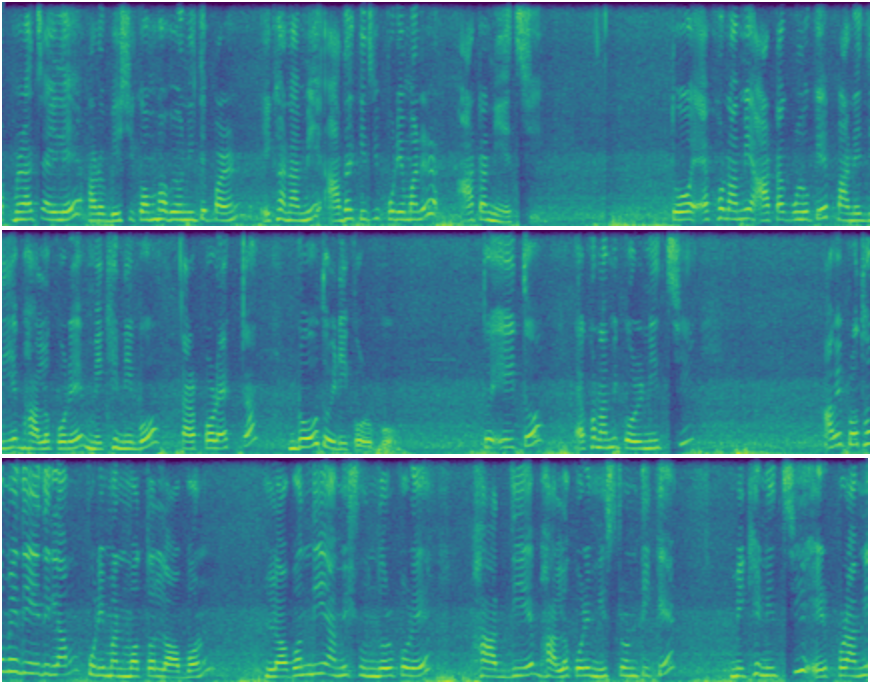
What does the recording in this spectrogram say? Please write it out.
আপনারা চাইলে আরও বেশি কমভাবেও নিতে পারেন। এখানে আমি আধা কেজি পরিমাণের আটা নিয়েছি। তো এখন আমি আটাগুলোকে পানি দিয়ে ভালো করে মেখে নেব। তারপর একটা ডো তৈরি করব। তো এই তো, এখন আমি করে নিচ্ছি। আমি প্রথমে দিয়ে দিলাম পরিমাণ মতো লবণ। লবণ দিয়ে আমি সুন্দর করে হাত দিয়ে ভালো করে মিশ্রণটিকে মেখে নিচ্ছি। এরপর আমি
